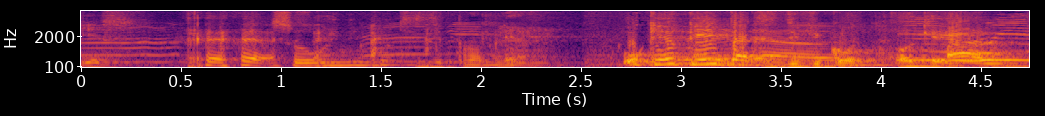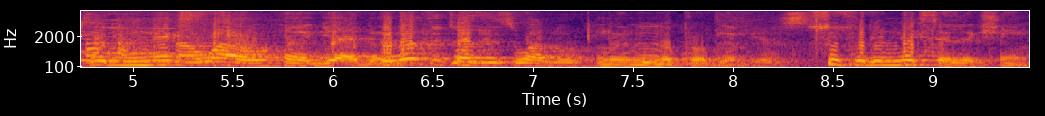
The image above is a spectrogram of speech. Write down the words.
Yes. So when you, what is the problem? Okay, okay, that is difficult. Okay. Um, for the next wow. yeah, I don't teach us this one. No, no, no problem. Yes. So for the next election,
